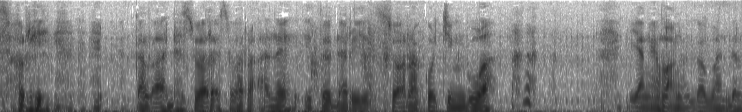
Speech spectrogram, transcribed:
sorry kalau ada suara-suara aneh itu dari suara kucing gua. Yang emang agak bandel.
